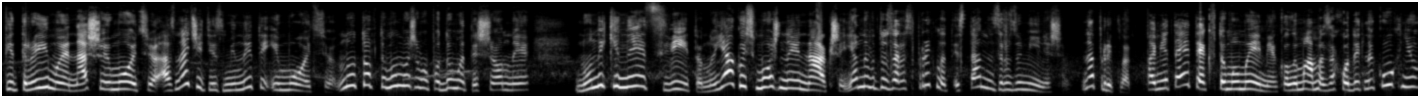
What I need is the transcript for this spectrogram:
підтримує нашу емоцію, а значить і змінити емоцію. Ну тобто ми можемо подумати, що не. Ну, не кінець світу, ну якось можна інакше. Я наведу зараз приклад і стане зрозумілішим. Наприклад, пам'ятаєте, як в тому мемі, коли мама заходить на кухню,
